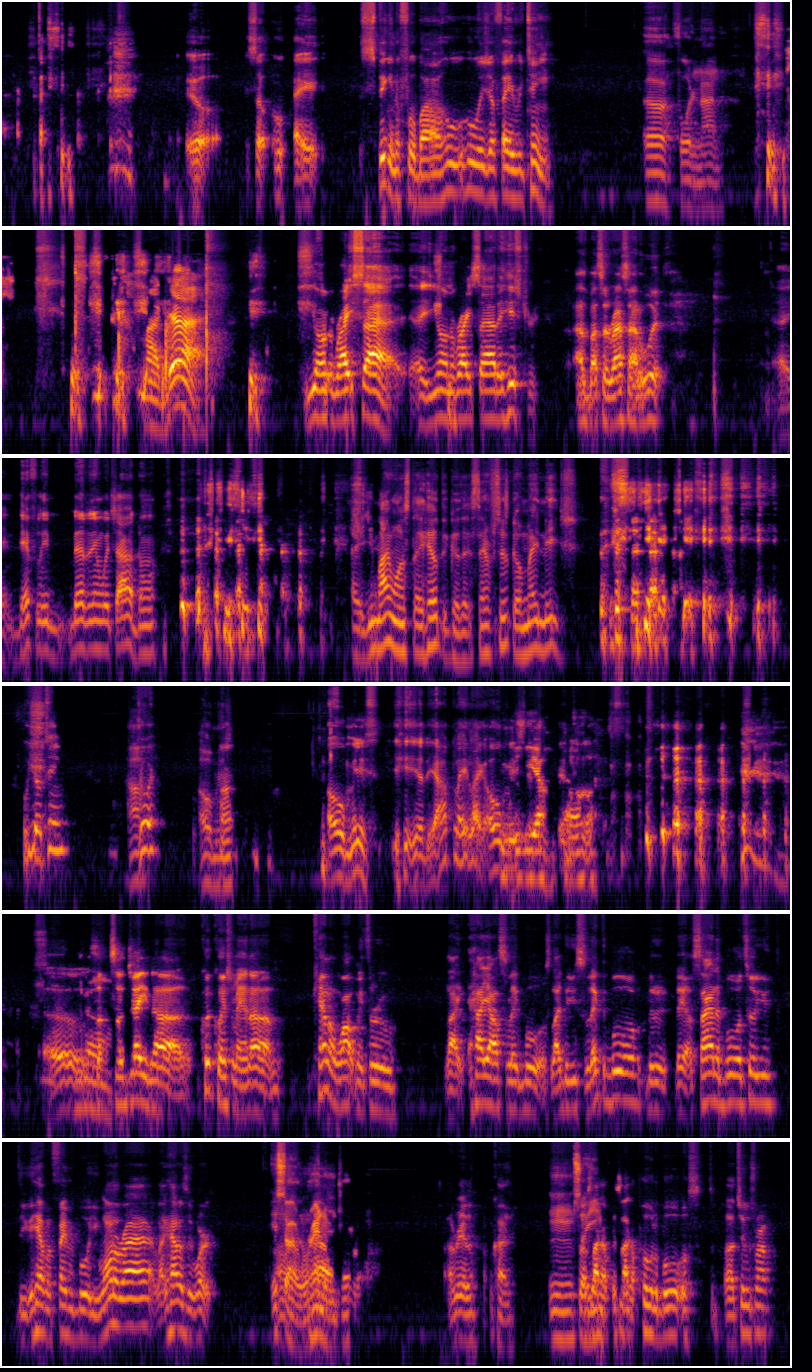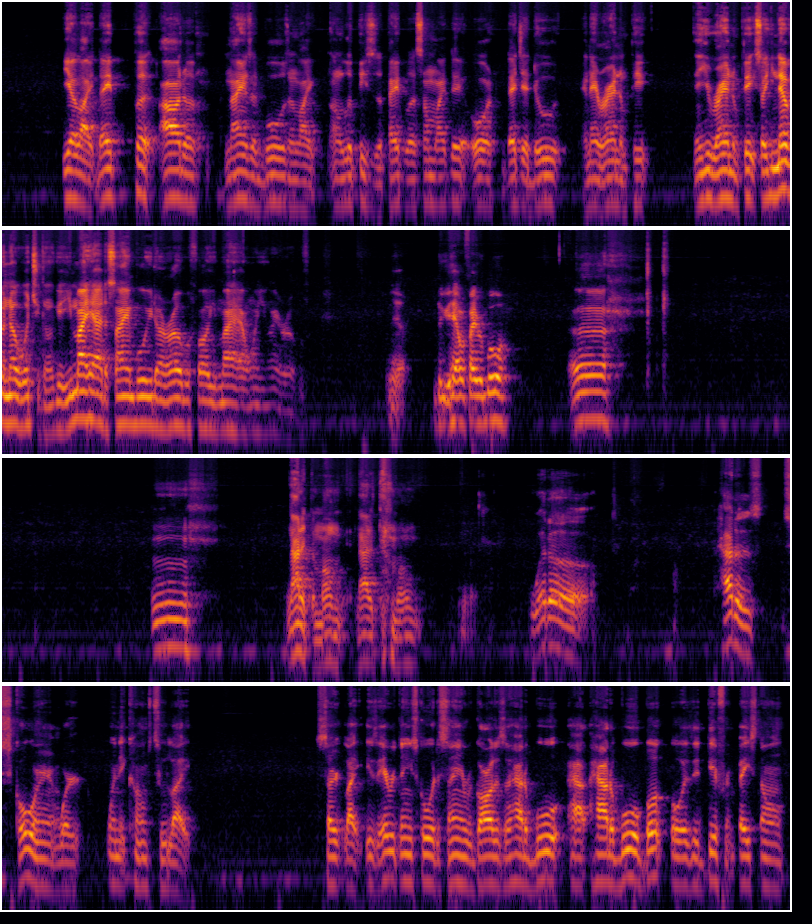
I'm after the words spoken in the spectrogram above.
So, hey, speaking of football, who who is your favorite team? Uh, 49. My God, you on the right side. Hey, you on the right side of history. I was about to say right side of what? Hey, definitely better than what y'all doing. Hey, you might want to stay healthy because that San Francisco may need you. Who your team? Huh? Joy? Oh man. Huh? Oh Miss. Yeah, y'all play like Ole Miss. Yeah. Uh-huh. Oh, So, so Jade, uh, quick question, man. Um, kind of walk me through like how y'all select bulls. Like, do you select the bull? Do they assign the bull to you? Do you have a favorite bull you want to ride? Like, how does it work? It's Oh, a random draw. Oh, really? Okay. Mm, So, so it's you- like a it's like a pool of bulls to uh, choose from. Yeah, like they put all the names of bulls in like on little pieces of paper or something like that, or they just do it and they random pick. Then you random pick, so you never know what you're gonna get. You might have the same bull you done rode before. You might have one you ain't rode before. Yeah. Do you have a favorite bull? Uh, mm, not at the moment. Not at the moment. what uh how does scoring work when it comes to like certain like is everything scored the same regardless of how the bull how, how the bull book or is it different based on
